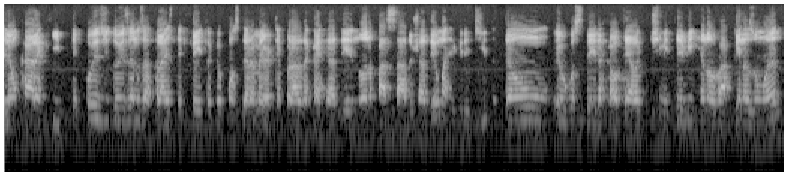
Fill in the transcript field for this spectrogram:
Ele é um cara que, depois de dois anos atrás ter feito a que eu considero a melhor temporada da carreira dele no ano passado, já deu uma regredida. Então, eu gostei da cautela que o time teve em renovar apenas um ano,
